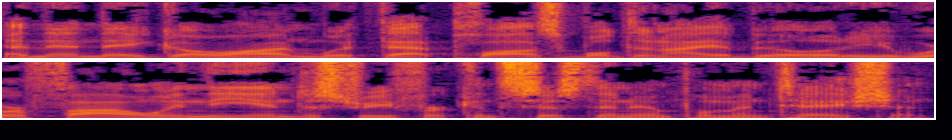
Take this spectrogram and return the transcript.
And then they go on with that plausible deniability. We're following the industry for consistent implementation.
